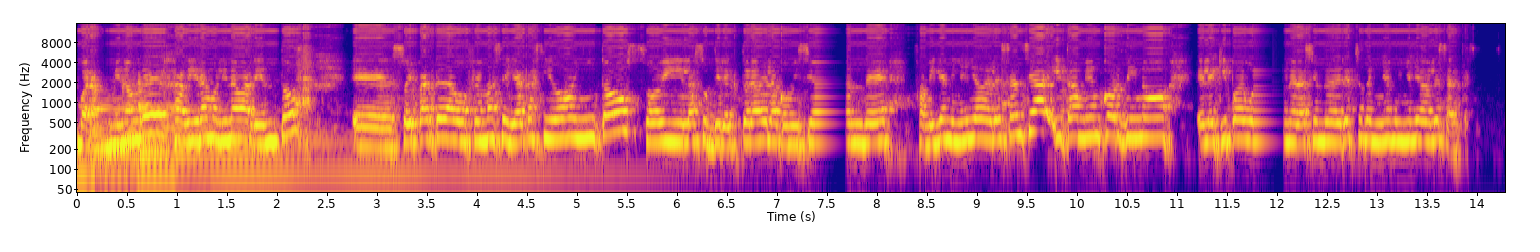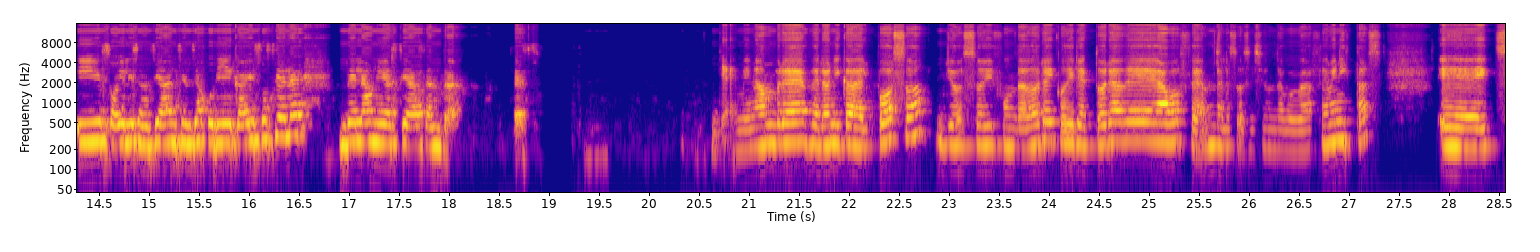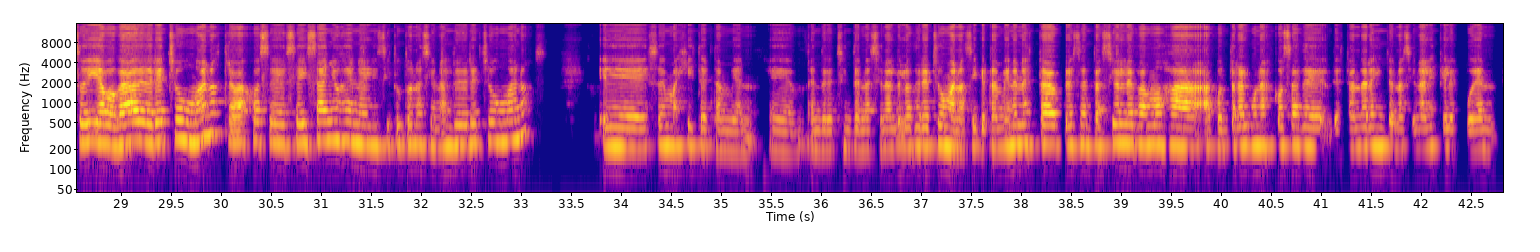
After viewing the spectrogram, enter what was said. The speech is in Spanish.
Bueno, mi nombre es Javiera Molina Barriento, eh, soy parte de ABOFEM hace ya casi dos añitos, soy la subdirectora de la Comisión de Familia, Niñez y Adolescencia y también coordino el equipo de vulneración de derechos de niños, niñas y adolescentes. Y soy licenciada en Ciencias Jurídicas y Sociales de la Universidad Central. Eso. mi nombre es Verónica del Pozo, yo soy fundadora y codirectora de ABOFEM, de la Asociación de Abogadas Feministas. Eh, soy abogada de derechos humanos, trabajo hace seis años en el Instituto Nacional de Derechos Humanos. Eh, soy magíster también eh, en Derecho Internacional de los Derechos Humanos, así que también en esta presentación les vamos a, contar algunas cosas de, estándares internacionales que les pueden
